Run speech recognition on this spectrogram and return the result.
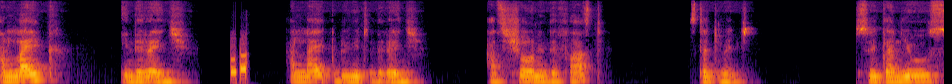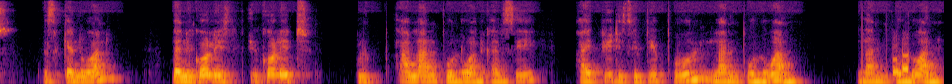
unlike in the range, unlike doing it in the range as shown in the first statement. So you can use the second one, then you call it you call it a LAN pool one. You can see IP TCP pool LAN pool one, LAN pool one.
